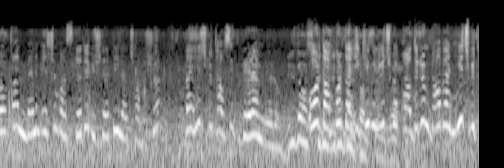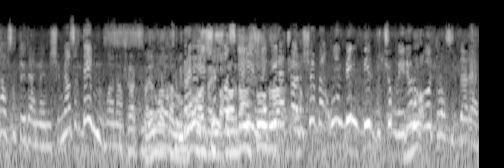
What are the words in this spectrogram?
bakan benim eşim askeri ücretiyle çalışıyor. Ben hiçbir taksit veremiyorum. Biz de asgari Oradan buradan 2000 3000 kaldırıyorum daha ben hiçbir taksit ödememişim. Yazık değil mi bana? Sayın Bakanım Benim bu eşim artışlardan askeri sonra ücretiyle çalışıyor. Ben 10 bin bir buçuk veriyorum o taksitlere.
